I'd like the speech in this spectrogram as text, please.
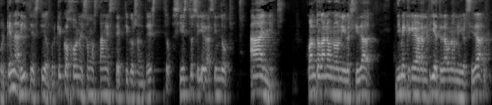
¿por qué narices, tío? ¿Por qué cojones somos tan escépticos ante esto si esto se lleva haciendo años? ¿Cuánto gana una universidad? Dime qué garantía te da una universidad.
